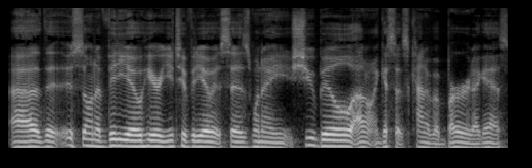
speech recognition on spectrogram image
Uh, the, it's on a video here, YouTube video. It says when a shoebill, I don't, I guess that's kind of a bird, I guess,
